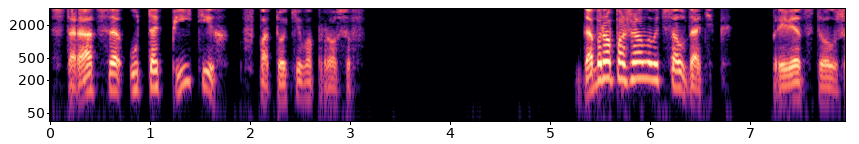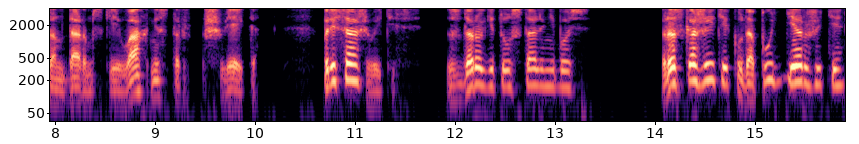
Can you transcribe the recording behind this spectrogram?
стараться утопить их в потоке вопросов. — Добро пожаловать, солдатик! — приветствовал жандармский вахмистр Швейка. — Присаживайтесь. С дороги-то устали, небось. Расскажите, куда путь держите.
